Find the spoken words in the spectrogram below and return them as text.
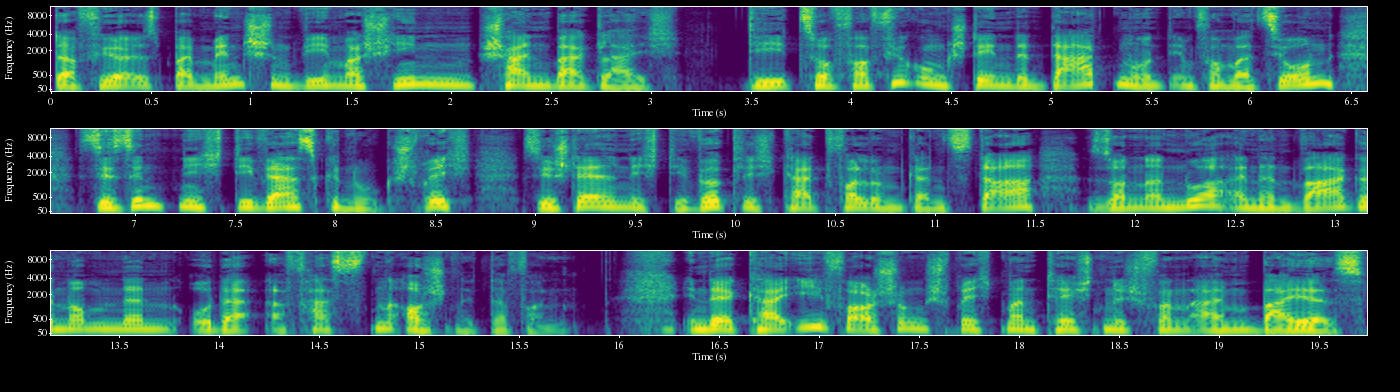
dafür ist bei Menschen wie Maschinen scheinbar gleich. Die zur Verfügung stehenden Daten und Informationen, sie sind nicht divers genug, sprich, sie stellen nicht die Wirklichkeit voll und ganz dar, sondern nur einen wahrgenommenen oder erfassten Ausschnitt davon. In der KI-Forschung spricht man technisch von einem Bias,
